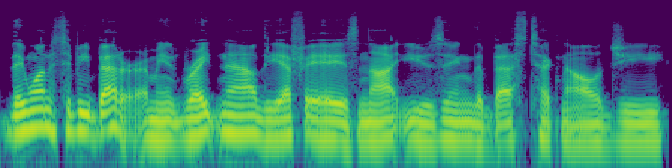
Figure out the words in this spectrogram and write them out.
they want it to be better. I mean, right now, the FAA is not using the best technology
